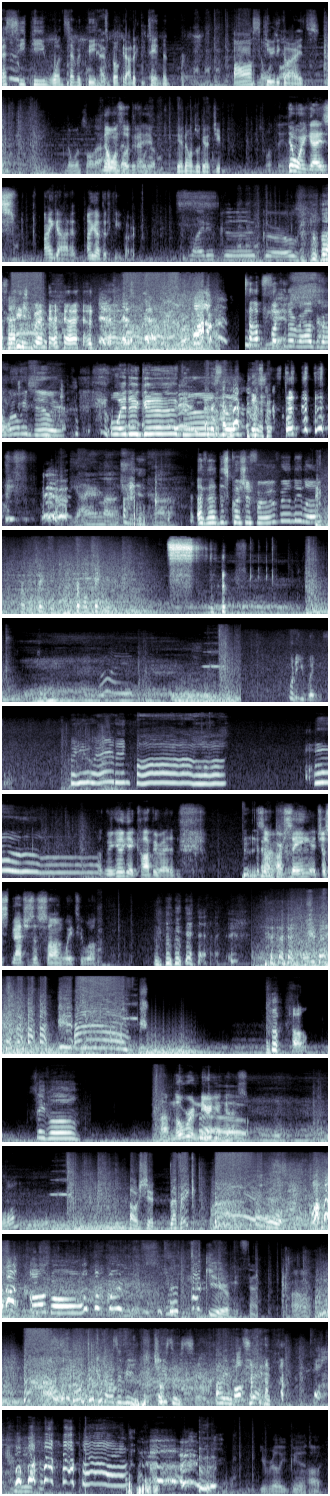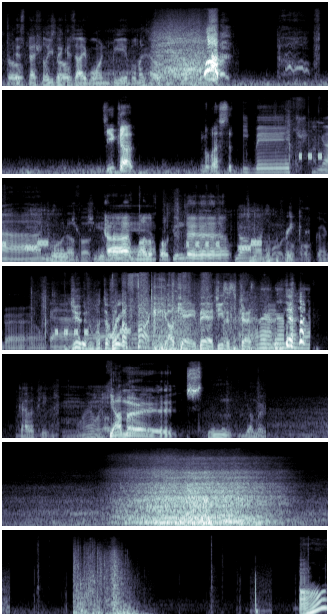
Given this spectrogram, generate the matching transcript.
SCP-170 has broken out of containment. All security saw that. guards. No one saw that. No one's that looking at you. up- Yeah, no one's looking at you. Well. Don't worry, guys. I got it. I got the key card. Why do good girls? Stop fucking around, bro. What are we doing? Why do good girls like this. The Iron Lung treatment, huh? I've had this question for a really long. Purple take me. Purple take me. what are you waiting for? What are you waiting for? Oh, we're gonna get copyrighted hmm, because our, our saying it just matches the song way too well. Oh, Save him. I'm nowhere near you guys. Hold on. Oh shit. Is that fake? Combo. What the fuck? Fuck you! Oh, Oh, look at that wasn't me! Jesus! Oh, you're dead! You really do, Yeah, huh? myself, Especially myself, because I won't be able to myself. help. You got molested. Bitch. Nah, motherfucking God, motherfucking down. God, motherfucking. Dude, what the, what the fuck? Okay, there, Jesus Christ. Grab a Pete. Yummers. Mm, yummers. Huh?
